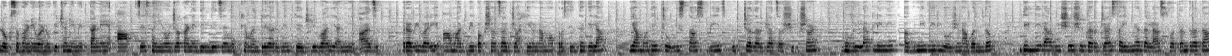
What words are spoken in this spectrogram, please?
लोकसभा निवडणुकीच्या निमित्ताने आपचे संयोजक आणि दिल्लीचे मुख्यमंत्री अरविंद केजरीवाल यांनी आज रविवारी आम आदमी पक्षाचा जाहीरनामा प्रसिद्ध केला. यामध्ये चोवीस तास वीज उच्च दर्जाचं शिक्षण मोहल्ला क्लिनिक अग्निवीर योजना बंद दिल्लीला विशेष दर्जा सैन्य दला स्वतंत्रता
